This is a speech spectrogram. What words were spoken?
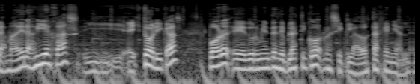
Las maderas viejas y, e históricas por eh, durmientes de plástico reciclado. Está genial.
